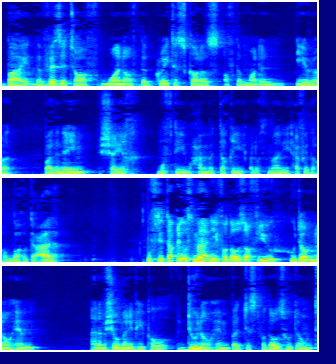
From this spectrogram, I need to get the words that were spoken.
by the visit of one of the greatest scholars of the modern era by the name Shaykh Mufti Muhammad Taqi Al Uthmani, Hafidahullah Ta'ala. Mufti Taqi Uthmani, for those of you who don't know him, and I'm sure many people do know him, but just for those who don't,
